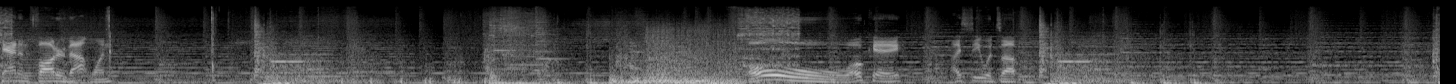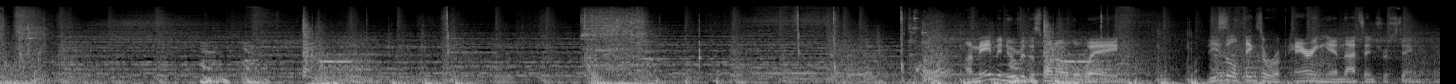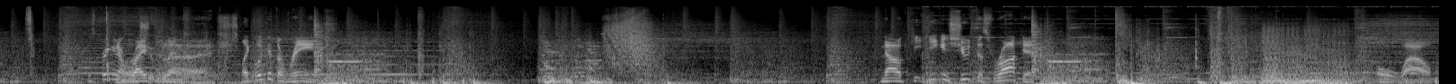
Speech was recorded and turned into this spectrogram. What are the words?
cannon fodder that one. Oh, okay. I see what's up. May maneuver this one out of the way. These little things are repairing him. That's interesting. Let's bring in a Much rifleman. obliged. Like, look at the range. Now, he, he can shoot this rocket. Oh, wow.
